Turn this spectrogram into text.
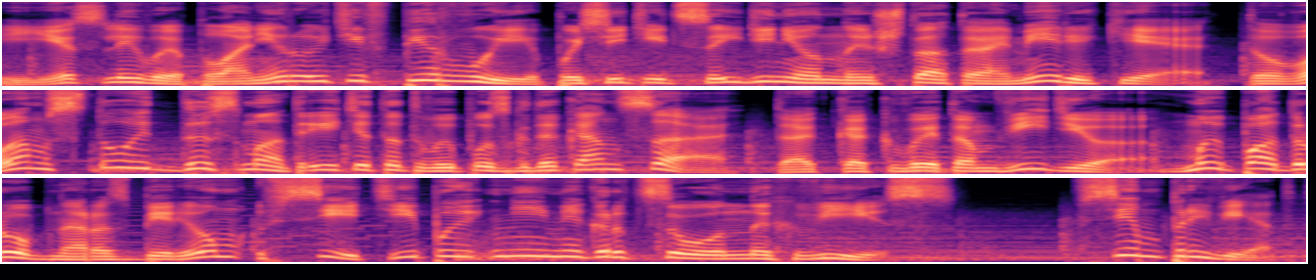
Если вы планируете впервые посетить Соединенные Штаты Америки, то вам стоит досмотреть этот выпуск до конца, так как в этом видео мы подробно разберем все типы неиммиграционных виз. Всем привет!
